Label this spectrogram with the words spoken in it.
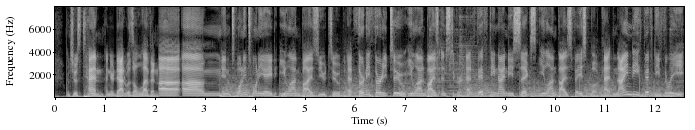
when she was 10 and your dad was 11. Uh, um, in 2028, Elon buys YouTube. At 3032, Elon buys Instagram. At 5096, Elon buys Facebook. At 9053,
